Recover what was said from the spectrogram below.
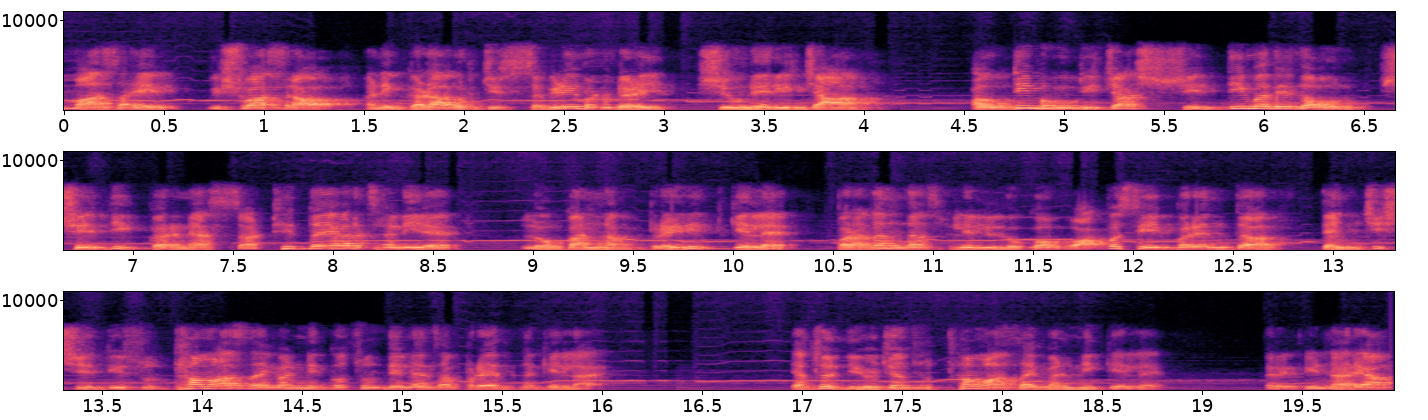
मासाहेब विश्वासराव आणि गडावरची सगळी मंडळी शिवनेरीच्या अवतीभोवतीच्या शेतीमध्ये जाऊन शेती करण्यासाठी तयार झाली आहे लोकांना प्रेरित केलंय परागंदा झालेली लोक वापस येईपर्यंत त्यांची शेती सुद्धा मासाहेबांनी कसून देण्याचा प्रयत्न केलाय. याचं नियोजन सुद्धा मासाहेबांनी केलंय. तर येणाऱ्या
